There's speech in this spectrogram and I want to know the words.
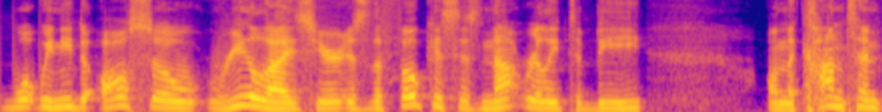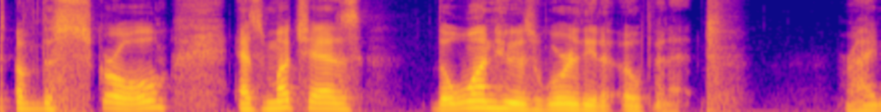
what we need to also realize here is the focus is not really to be on the content of the scroll as much as the one who is worthy to open it, right?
